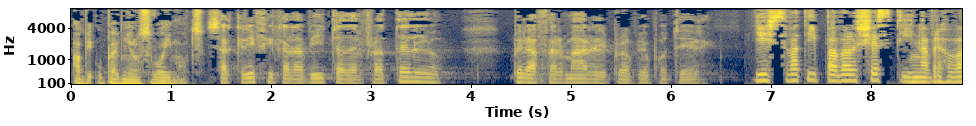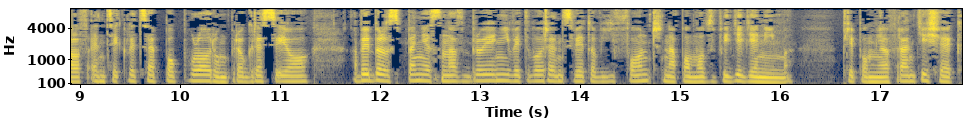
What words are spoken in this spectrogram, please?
aby upevnil svoji moc. Již svatý Pavel VI. navrhoval v encyklice Populorum Progressio, aby byl z peněz na zbrojení vytvořen Světový fond na pomoc vyděděným, připomněl František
